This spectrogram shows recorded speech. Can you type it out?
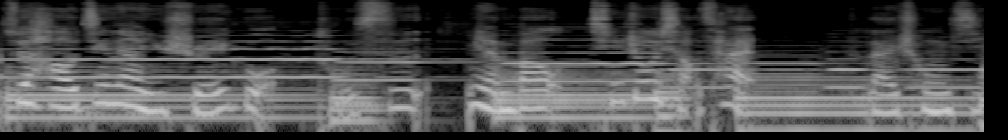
最好尽量以水果、吐司、面包、清粥小菜来充饥。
